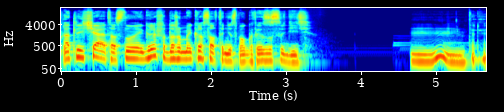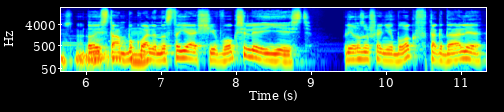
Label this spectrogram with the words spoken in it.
отличается от основной игры, что даже Microsoft не смогут их засудить. М, Интересно. То Ну, есть там буквально настоящие воксели есть при разрушении блоков и так далее.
